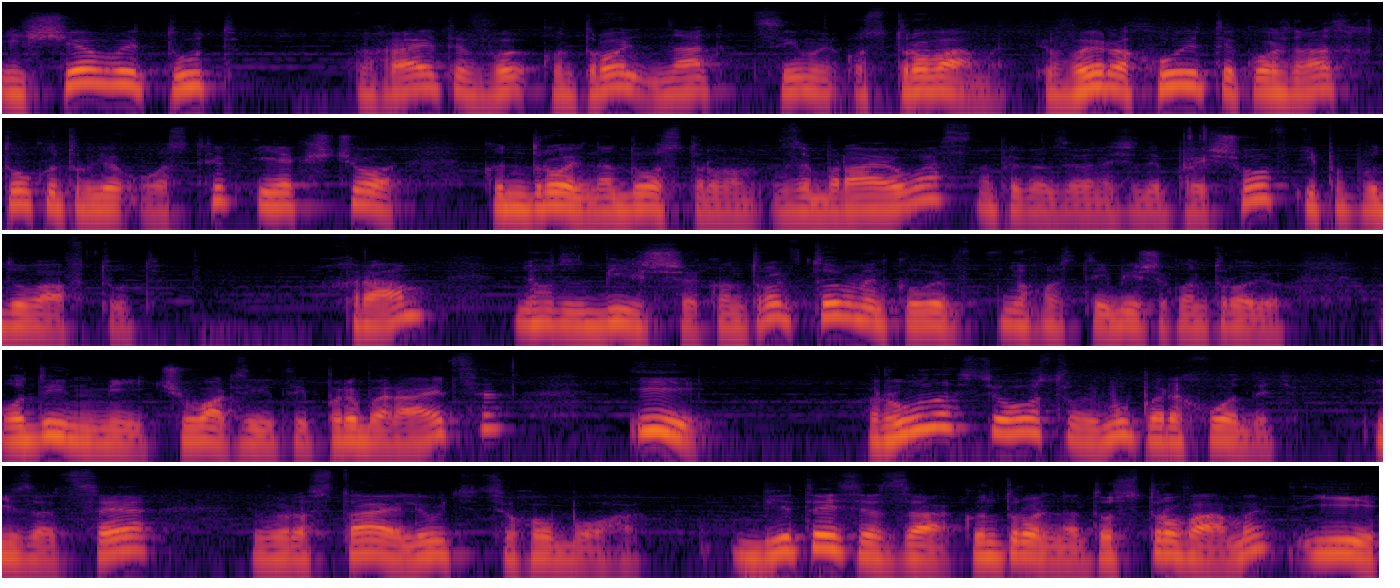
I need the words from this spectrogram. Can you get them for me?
І ще ви тут граєте в контроль над цими островами. Ви рахуєте кожен раз, хто контролює острів, і якщо контроль над островом забирає у вас, наприклад, Зелений сюди прийшов і побудував тут храм, в нього тут більше контроль. В той момент, коли в нього стає більше контролю, один мій чувак звідти прибирається, і руна з цього острова йому переходить. І за це виростає лють цього бога. Б'єтеся за контроль над островами, і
